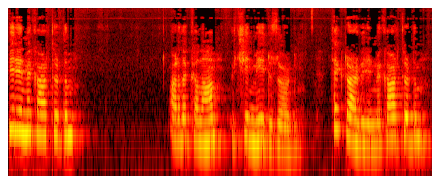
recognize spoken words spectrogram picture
Bir ilmek artırdım. Arada kalan 3 ilmeği düz ördüm. Tekrar bir ilmek artırdım.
